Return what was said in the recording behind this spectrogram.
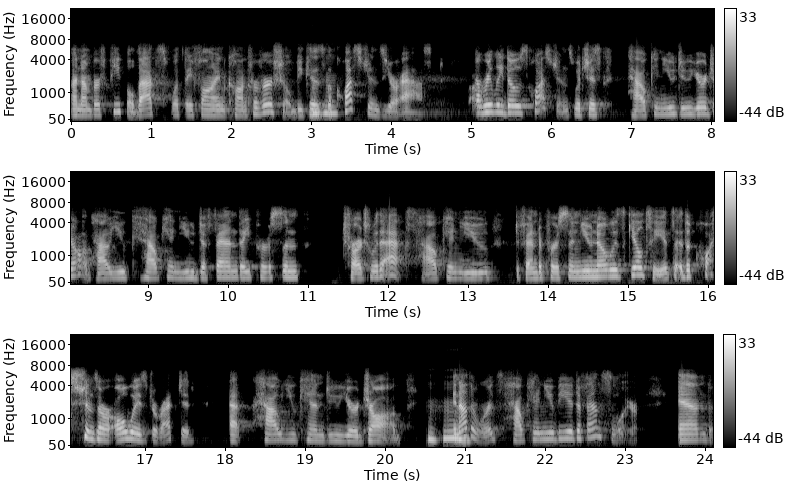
a number of people. That's what they find controversial because mm-hmm. the questions you're asked are really those questions, which is how can you do your job? How you how can you defend a person charged with X? How can you defend a person you know is guilty? It's the questions are always directed at how you can do your job. Mm-hmm. In other words, how can you be a defense lawyer? And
